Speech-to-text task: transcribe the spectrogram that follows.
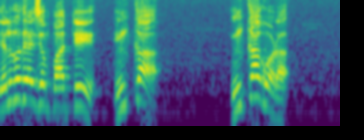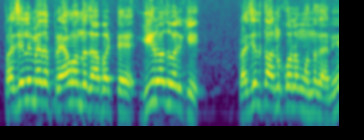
తెలుగుదేశం పార్టీ ఇంకా ఇంకా కూడా ప్రజల మీద ప్రేమ ఉంది కాబట్టే ఈ రోజు వరకు ప్రజలతో అనుకూలంగా ఉంది కానీ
